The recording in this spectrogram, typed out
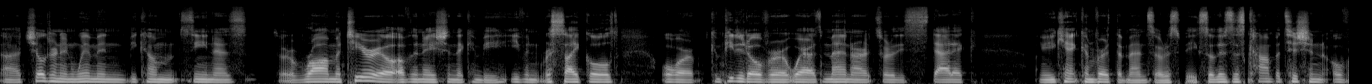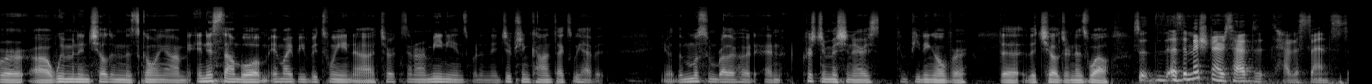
uh, children and women become seen as sort of raw material of the nation that can be even recycled or competed over, whereas men are sort of these static. You, know, you can't convert the men, so to speak. So there's this competition over uh, women and children that's going on in Istanbul. It might be between uh, Turks and Armenians, but in the Egyptian context, we have it. You know, the Muslim Brotherhood and Christian missionaries competing over the, the children as well. So the, the missionaries had had a sense,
